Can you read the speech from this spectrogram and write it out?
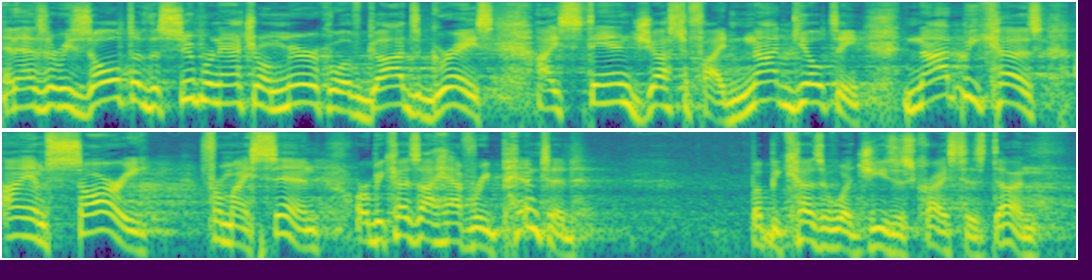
And as a result of the supernatural miracle of God's grace, I stand justified, not guilty, not because I am sorry for my sin or because I have repented, but because of what Jesus Christ has done.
